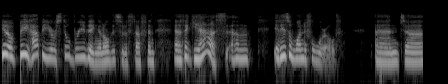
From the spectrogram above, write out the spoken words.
you know, be happy you're still breathing, and all this sort of stuff, and and I think yes, um, it is a wonderful world, and uh,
